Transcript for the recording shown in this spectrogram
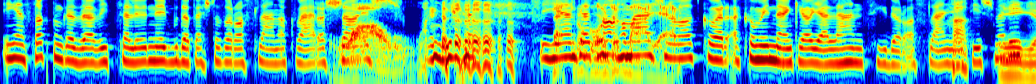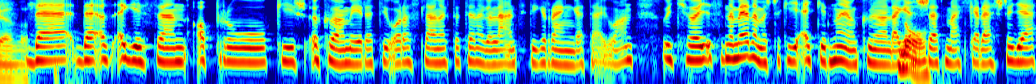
Igen, szoktunk ezzel viccelődni, hogy Budapest az oroszlának városa. Wow. És, igen, igen tehát ha, ha más nem, akkor, akkor mindenki olyan Lánchíd oroszlányait hát, ismeri, igen, de, de az egészen apró kis ökölméretű oroszlának, tehát tényleg a Lánchídig rengeteg van. Úgyhogy szerintem érdemes csak így egy-két nagyon különlegeset no. megkeresni. Ugye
